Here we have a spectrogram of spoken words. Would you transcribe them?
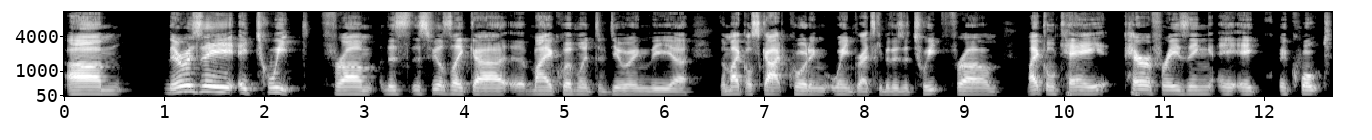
Um, there was a, a tweet from this. This feels like uh, my equivalent of doing the uh, the Michael Scott quoting Wayne Gretzky, but there's a tweet from Michael Kay paraphrasing a, a, a quote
